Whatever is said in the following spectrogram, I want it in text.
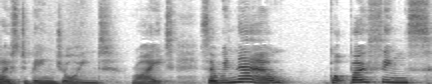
close to being joined, right? So we now got both things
